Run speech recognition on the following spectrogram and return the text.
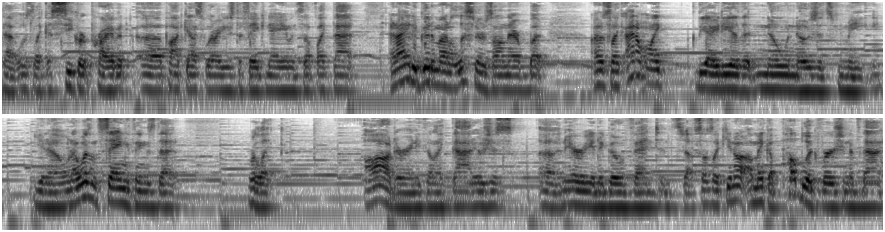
that was like a secret private uh, podcast where I used a fake name and stuff like that. And I had a good amount of listeners on there, but I was like, I don't like the idea that no one knows it's me, you know? And I wasn't saying things that were like odd or anything like that. It was just uh, an area to go vent and stuff. So I was like, you know what? I'll make a public version of that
